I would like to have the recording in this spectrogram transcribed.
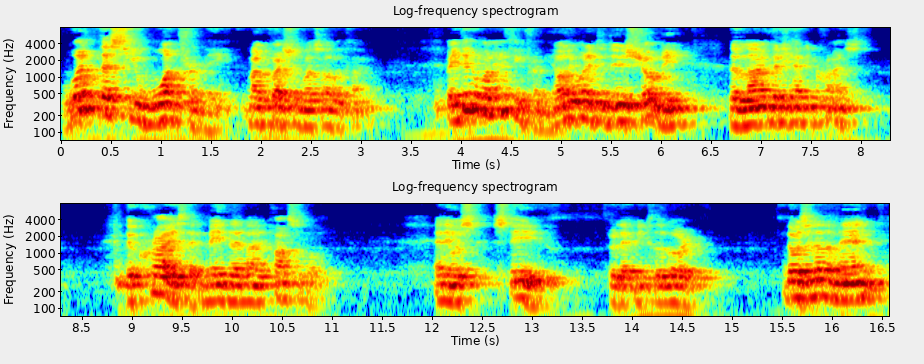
What does he want from me? My question was all the time. But he didn't want anything from me. All he wanted to do is show me the life that he had in Christ. The Christ that made that life possible. And it was Steve who led me to the Lord. There was another man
